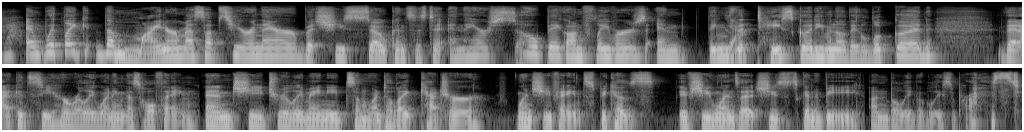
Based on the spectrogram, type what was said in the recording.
Yeah. And with like the minor mess ups here and there, but she's so consistent and they are so big on flavors and things Yeah. that taste good, even though they look good, that I could see her really winning this whole thing. And she truly may need someone to like catch her when she faints because if she wins it, she's going to be unbelievably surprised.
